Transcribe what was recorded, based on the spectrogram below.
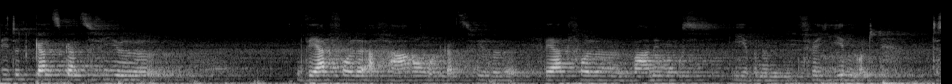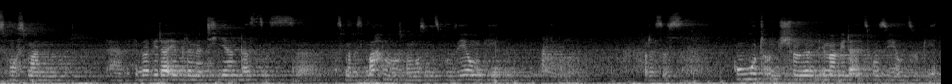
bietet ganz, ganz viel wertvolle Erfahrung und ganz viele wertvolle Wahrnehmungsebenen für jeden. Und das muss man immer wieder implementieren, dass, das, äh, dass man das machen muss. Man muss ins Museum gehen. Und es ist gut und schön, immer wieder ins Museum zu gehen.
